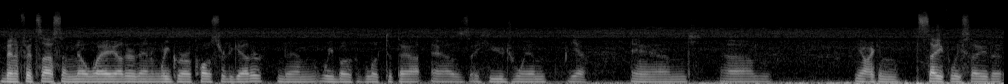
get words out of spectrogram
benefits us in no way other than we grow closer together, then we both have looked at that as a huge win. Yeah. And um, you know, I can safely say that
